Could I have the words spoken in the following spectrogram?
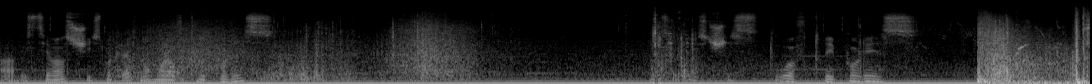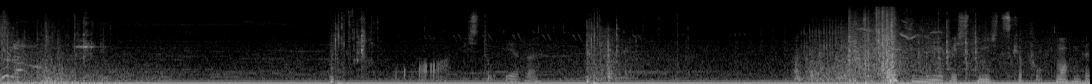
Ah, wisst ihr was? Schießen wir gleich nochmal auf Tripolis. So, jetzt schießt du auf Tripolis. Oh, bist du irre. Möglichst nichts kaputt machen bei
